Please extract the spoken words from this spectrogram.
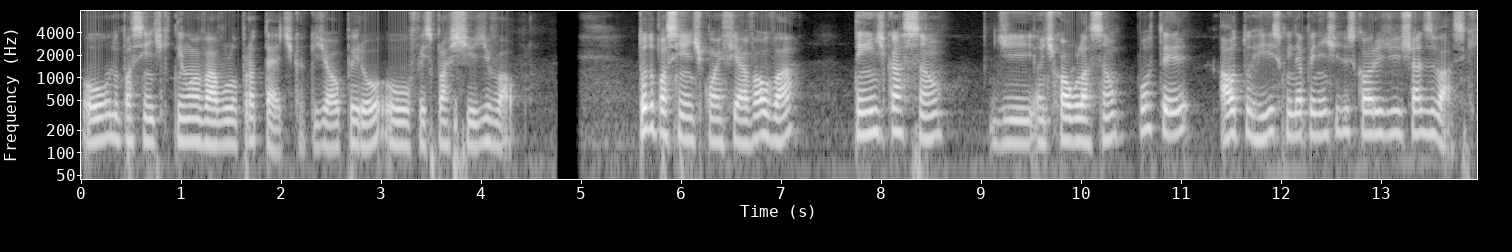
ou no paciente que tem uma válvula protética, que já operou ou fez plastia de válvula. Todo paciente com FA valvar tem indicação de anticoagulação por ter alto risco, independente do score de Chades-Vasque.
